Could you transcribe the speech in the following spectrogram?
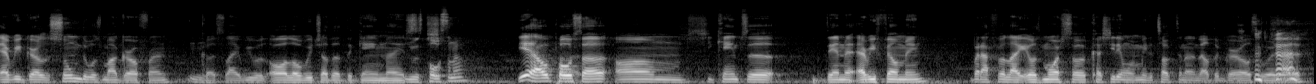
every girl assumed it was my girlfriend because like we was all over each other at the game nights. Mm. you was posting her. Yeah, I would post her. Um, she came to damn near every filming, but I feel like it was more so because she didn't want me to talk to none of the other girls who were there.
